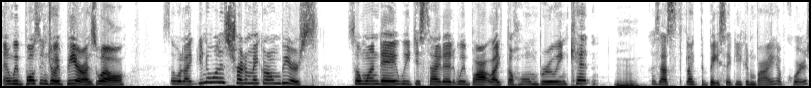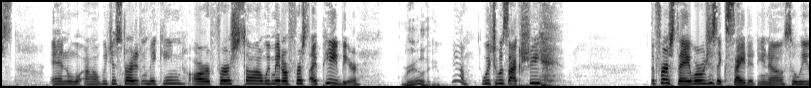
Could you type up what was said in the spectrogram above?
and we both enjoy beer as well. So we're like, you know what, let's try to make our own beers. So one day we decided we bought like the home brewing kit because that's like the basic you can buy, of course. And uh, we just started making our first. Uh, we made our first IPA beer. Really? Yeah, which was actually the first day we were just excited, you know. So we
